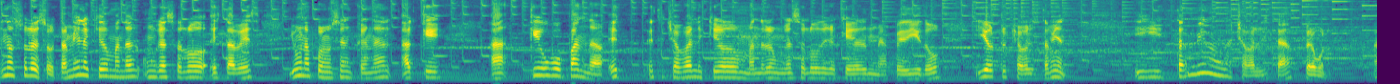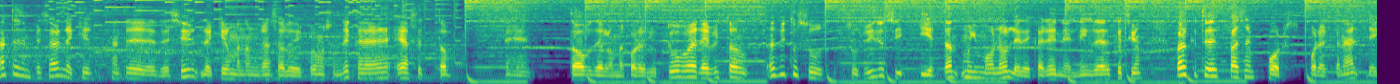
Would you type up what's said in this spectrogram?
Y no solo eso, también le quiero mandar un gran saludo esta vez y una promoción al canal a que Ah, ¿qué hubo panda? Este chaval le quiero mandarle un gran saludo ya que él me ha pedido y otros chavales también. Y también una chavalita, pero bueno, antes de empezar, le quiero, antes de decir, le quiero mandar un gran saludo y promoción de canal. He hace top, eh, top de los mejores youtubers. He visto, he visto sus, sus vídeos y, están muy molos. Le dejaré en el link de la descripción para que ustedes pasen por, por el canal de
